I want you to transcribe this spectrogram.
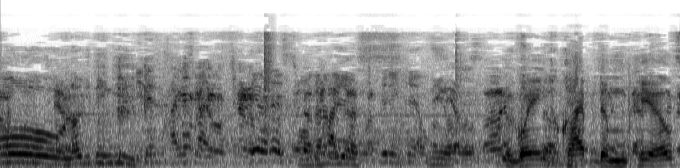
Oh, lagi tinggi. Oh, the highest. You're going to climb the hills.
